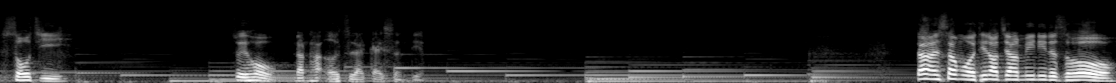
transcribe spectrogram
收集，最后让他儿子来盖圣殿。当然，撒母耳听到这样的命令的时候，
